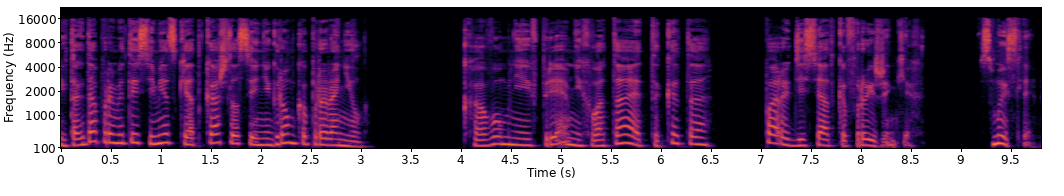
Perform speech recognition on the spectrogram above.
И тогда Прометей Семецкий откашлялся и негромко проронил. «Кого мне и впрямь не хватает, так это пара десятков рыженьких. В смысле?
